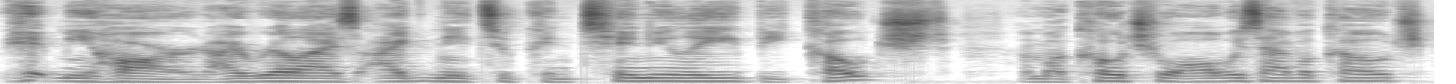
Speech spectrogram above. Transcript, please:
hit me hard. I realized I need to continually be coached. I'm a coach who will always have a coach,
